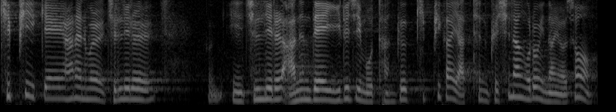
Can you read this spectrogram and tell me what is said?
깊이 있게 하나님을 진리를 이 진리를 아는 데에 이르지 못한 그 깊이가 얕은 그 신앙으로 인하여서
